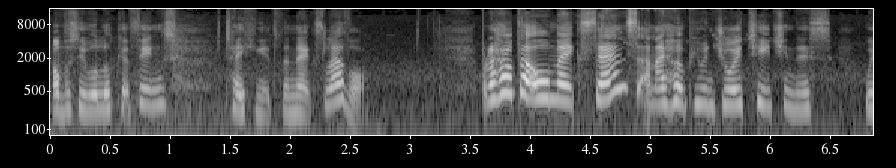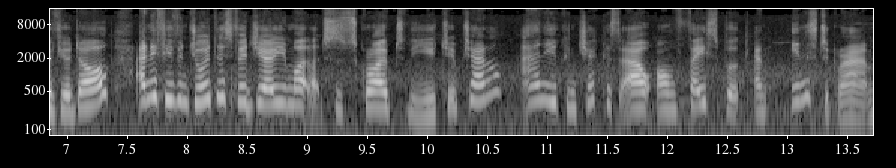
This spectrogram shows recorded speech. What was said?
obviously we'll look at things taking it to the next level. But I hope that all makes sense and I hope you enjoy teaching this with your dog. And if you've enjoyed this video, you might like to subscribe to the YouTube channel and you can check us out on Facebook and Instagram.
